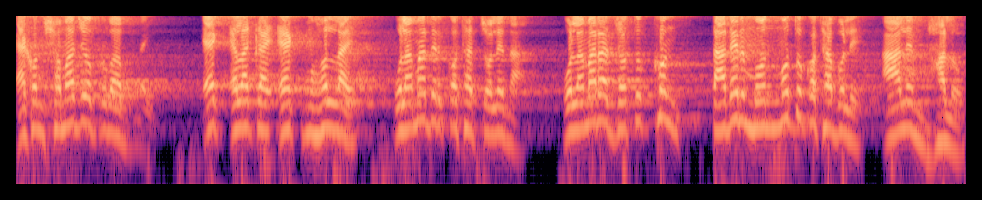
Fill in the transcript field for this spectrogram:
এখন সমাজেও প্রভাব নাই। এক এলাকায়, এক মহল্লায় ওলামাদের কথা চলে না। ওলামারা যতক্ষণ তাদের মন মতো কথা বলে, আলেম ভালো।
